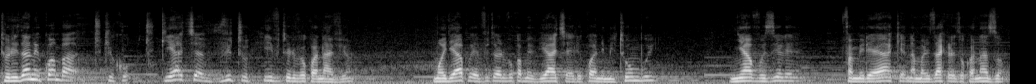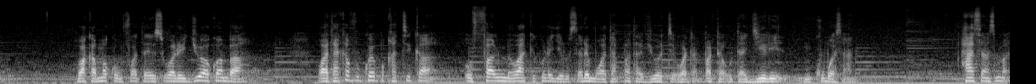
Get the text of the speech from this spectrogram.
Tulidhani kwamba tukiku, tukiacha vitu hivi tulivyokuwa navyo, mojawapo ya vitu alivyokuwa ameviacha ilikuwa ni mitumbwi, nyavu zile, familia yake na mali zake alizokuwa nazo, wakaamua kumfuata Yesu. Walijua kwamba watakavyokuwepo katika ufalme wake kule Yerusalemu watapata vyote, watapata utajiri mkubwa sana. Hasa anasema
